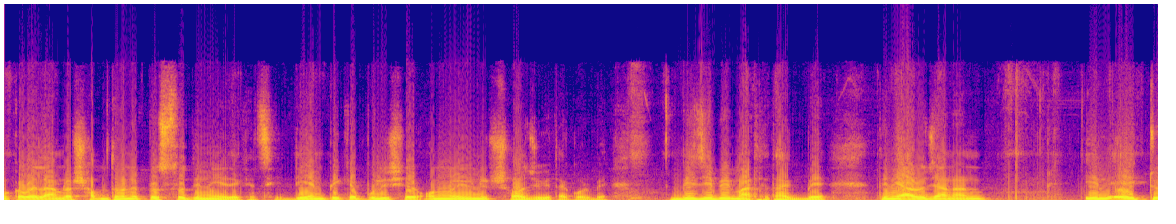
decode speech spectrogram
মোকাবেলায় আমরা সব ধরনের প্রস্তুতি নিয়ে রেখেছি। ডিএমপিকে পুলিশের অন্য ইউনিট সহযোগিতা করবে। বিজিবি মাঠে থাকবে। তিনি আরও জানান, ইন এইট টু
